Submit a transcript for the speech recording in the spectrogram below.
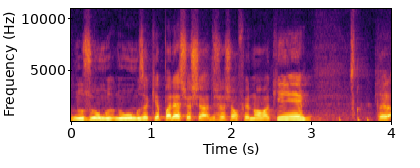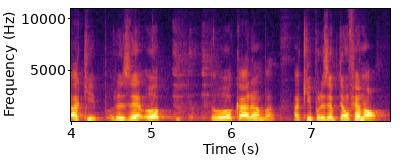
nos humus, no humus aqui aparece, deixa eu achar, deixa eu achar um fenol aqui. Aqui, por exemplo, oh, oh caramba, aqui, por exemplo, tem um fenol.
